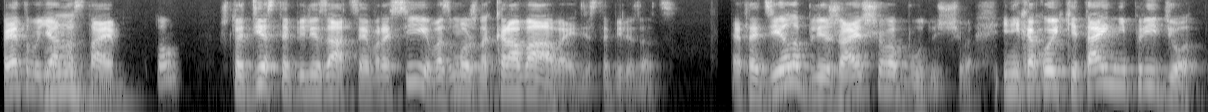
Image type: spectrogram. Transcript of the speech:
Поэтому я mm-hmm. настаиваю на том, что дестабилизация в России, возможно, кровавая дестабилизация. Это дело ближайшего будущего. И никакой Китай не придет.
